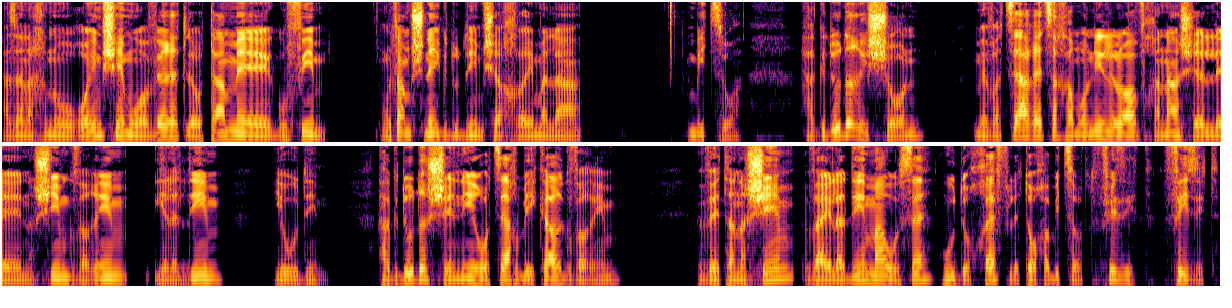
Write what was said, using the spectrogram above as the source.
אז אנחנו רואים שהיא מועברת לאותם uh, גופים, אותם שני גדודים שאחראים על הביצוע. הגדוד הראשון מבצע רצח המוני ללא הבחנה של uh, נשים, גברים, ילדים, יהודים. הגדוד השני רוצח בעיקר גברים, ואת הנשים והילדים, מה הוא עושה? הוא דוחף לתוך הביצות. פיזית. פיזית.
